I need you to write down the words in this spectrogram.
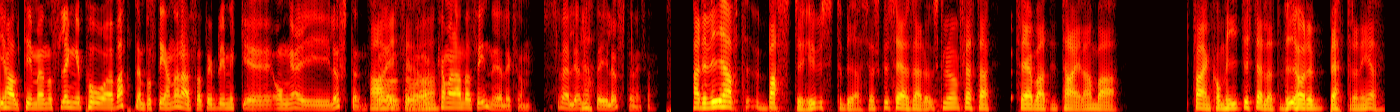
i halvtimmen och slänger på vatten på stenarna så att det blir mycket ånga i luften. Ja, så det, så ja. kan man andas in det liksom. Svälja Ja. lite i luften liksom. Hade vi haft bastuhus, Tobias, jag skulle säga så här, då skulle de flesta säga bara till Thailand bara Fan kom hit istället, vi har det bättre än er.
